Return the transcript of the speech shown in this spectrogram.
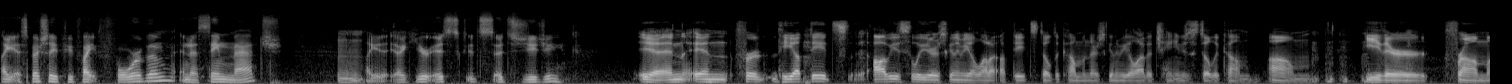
like especially if you fight four of them in a same match, Mhm. like like you're it's it's it's GG. Yeah, and and for the updates, obviously there's going to be a lot of updates still to come, and there's going to be a lot of changes still to come. Um, either from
